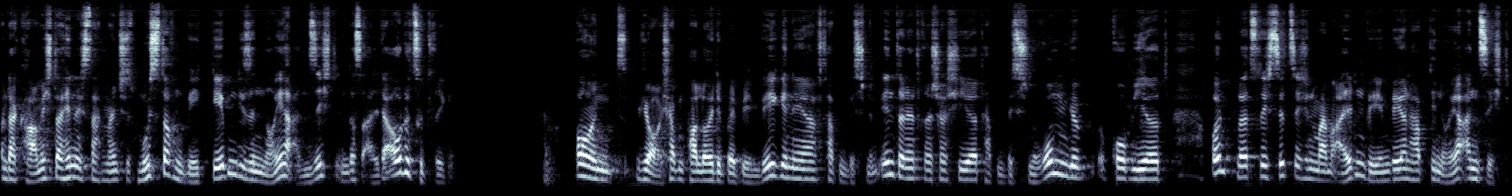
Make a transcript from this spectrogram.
und da kam ich dahin und ich sage, Mensch, es muss doch einen Weg geben, diese neue Ansicht in das alte Auto zu kriegen. Und ja, ich habe ein paar Leute bei BMW genervt, habe ein bisschen im Internet recherchiert, habe ein bisschen rumprobiert und plötzlich sitze ich in meinem alten BMW und habe die neue Ansicht.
